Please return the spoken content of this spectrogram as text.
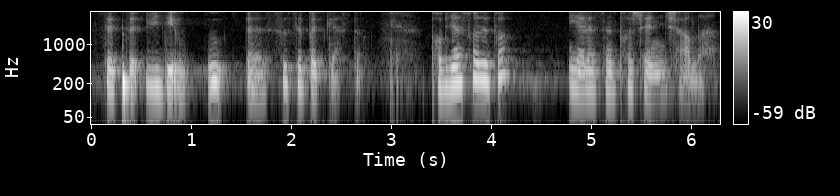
cette vidéo ou euh, sous ce podcast. Prends bien soin de toi et à la semaine prochaine, Inch'Allah.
